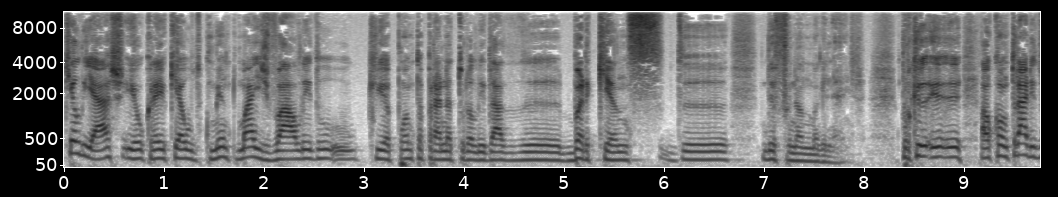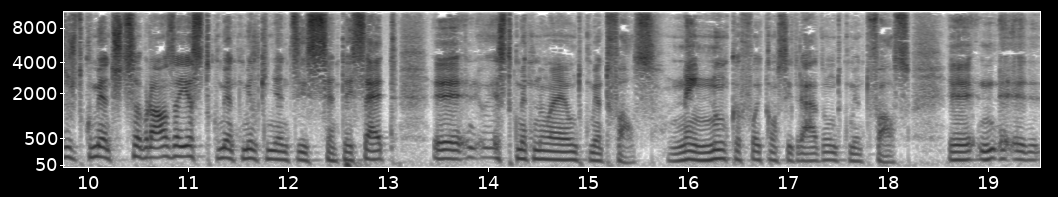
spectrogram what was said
que aliás eu creio que é o documento mais válido que aponta para a naturalidade de barquense de, de Fernando Magalhães. Porque, ao contrário dos documentos de Sabrosa, esse documento de 1567, esse documento não é um documento falso, nem nunca foi considerado um documento falso. Eh, eh,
